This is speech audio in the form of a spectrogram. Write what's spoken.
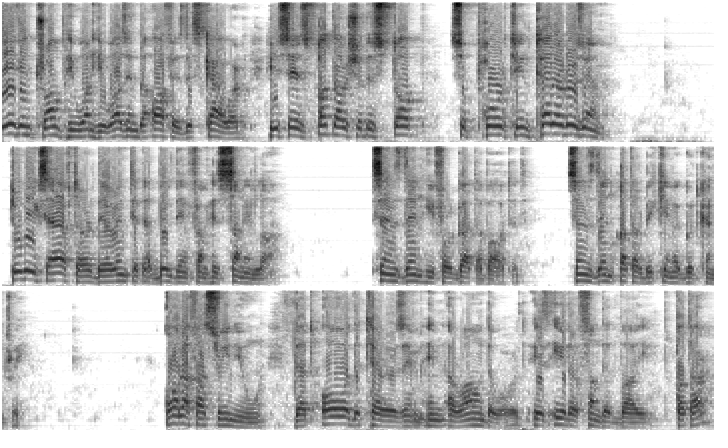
Even Trump, he when he was in the office, this coward, he says Qatar should stop supporting terrorism. Two weeks after, they rented a building from his son-in-law. Since then, he forgot about it. Since then, Qatar became a good country all of us we knew that all the terrorism in around the world is either funded by Qatar,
